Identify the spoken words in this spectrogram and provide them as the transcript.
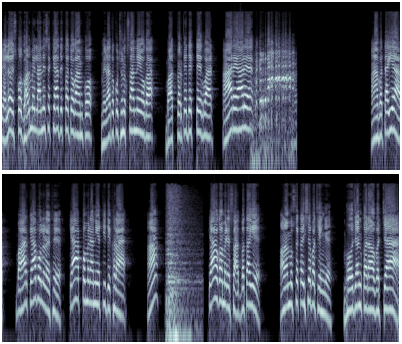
चलो, इसको घर में लाने से क्या दिक्कत होगा हमको? मेरा तो कुछ नुकसान नहीं होगा। बात करके देखते एक बार। आ रहे आ रहे। हाँ बताइए आप, बाहर क्या बोल रहे थे? क्या आपको मेरा नियति दिख रहा है? हाँ? क्या होगा मेरे साथ? बताइए। और हम उससे कैसे बचेंगे? भोजन कराओ, बच्चा।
